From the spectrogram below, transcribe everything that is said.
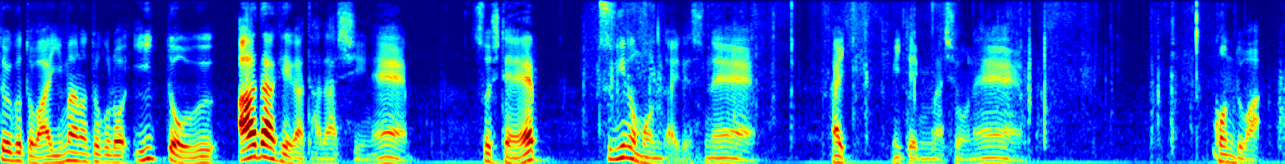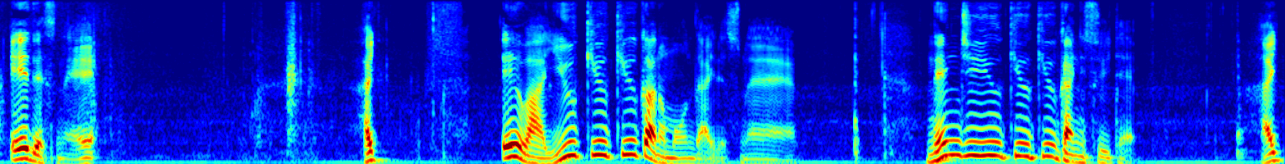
ということは今のところ「い」と「う」「あ」だけが正しいね。そして次の問題ですね。はい見てみましょうね。今度は「え」ですね。はい。えは有給休暇の問題ですね。年次有給休暇について。はい。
